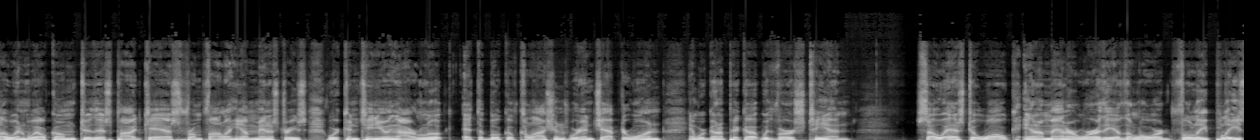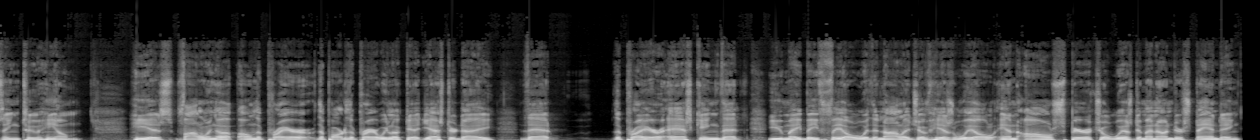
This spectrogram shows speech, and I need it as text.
Hello and welcome to this podcast from Follow Him Ministries. We're continuing our look at the book of Colossians. We're in chapter 1 and we're going to pick up with verse 10. So as to walk in a manner worthy of the Lord, fully pleasing to Him. He is following up on the prayer, the part of the prayer we looked at yesterday that the prayer asking that you may be filled with the knowledge of his will in all spiritual wisdom and understanding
